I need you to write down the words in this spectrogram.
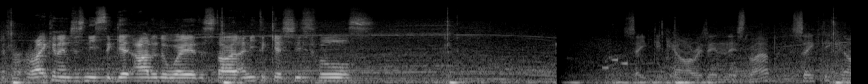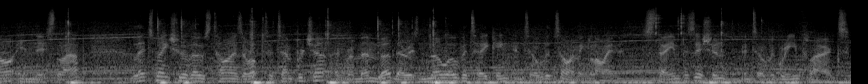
If Raikkonen just needs to get out of the way at the start, I need to catch these fools. Safety car is in this lap. Safety car in this lap. Let's make sure those tyres are up to temperature and remember there is no overtaking until the timing line. Stay in position until the green flags.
